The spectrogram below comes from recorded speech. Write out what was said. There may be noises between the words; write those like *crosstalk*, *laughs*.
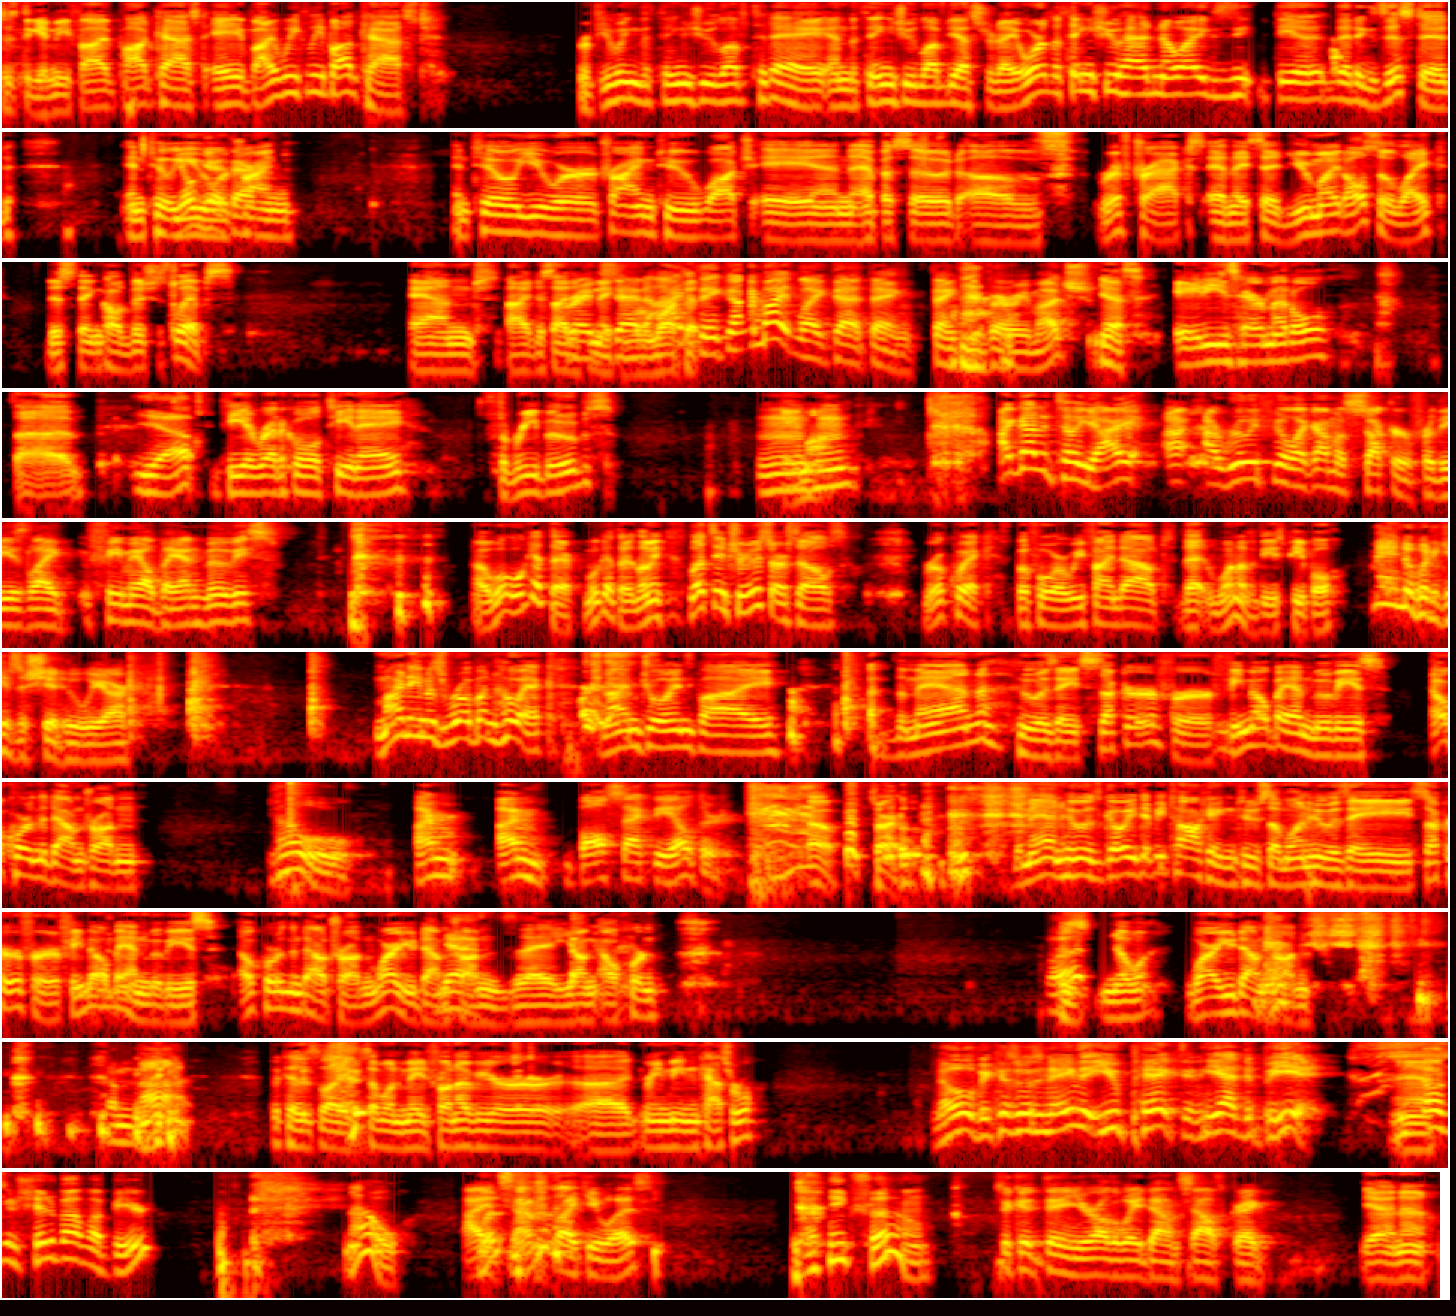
This is the Give Me Five podcast, a bi weekly podcast reviewing the things you love today and the things you loved yesterday, or the things you had no idea that existed until You'll you were there. trying. Until you were trying to watch a, an episode of RiffTrax, and they said you might also like this thing called Vicious Lips, and I decided to make said, I it. think I might like that thing. Thank you very *laughs* much. yes, '80s hair metal, uh, Yep. theoretical TNA, three boobs. Game on. Mhm. I got to tell you, I, I I really feel like I'm a sucker for these like female band movies. *laughs* Oh, we'll, we'll get there. We'll get there. Let me let's introduce ourselves real quick before we find out that one of these people. Man, nobody gives a shit who we are. My name is Robin Hoek, and I'm joined by the man who is a sucker for female band movies, Elkhorn the Downtrodden. No, I'm I'm Ballsack the Elder. Oh, sorry. the man who is going to be talking to someone who is a sucker for female band movies, Elkhorn the Downtrodden. Why are you downtrodden today, young Elkhorn? What? Because no one. Why are you downtrodden? *laughs* I'm not. because like someone made fun of your uh, green bean casserole. No, because it was a name that you picked, and he had to be it. Yeah. Talking shit about my beard? No, I, it sounded like he was. I think so. It's a good thing you're all the way down south, Greg. yeah, no.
